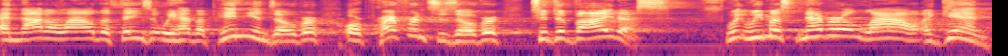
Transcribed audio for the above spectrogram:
and not allow the things that we have opinions over or preferences over to divide us. We, we must never allow, again,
